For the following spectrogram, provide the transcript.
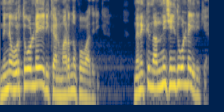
നിന്നെ ഓർത്തുകൊണ്ടേയിരിക്കാൻ മറന്നു പോവാതിരിക്കാൻ. നിനക്ക് നന്ദി ചെയ്തുകൊണ്ടേയിരിക്കാൻ.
